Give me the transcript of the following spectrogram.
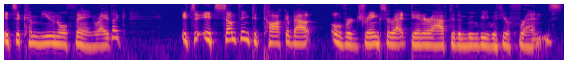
it's a communal thing, right? Like it's it's something to talk about over drinks or at dinner after the movie with your friends.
